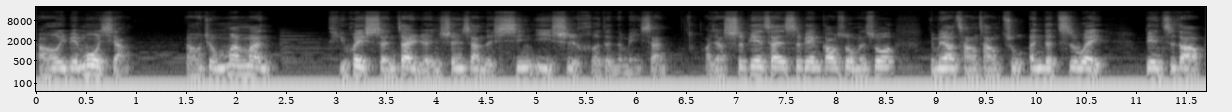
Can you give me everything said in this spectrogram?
然后一边默想，然后就慢慢体会神在人身上的心意是何等的美善。好像诗篇三十四篇告诉我们说：“你们要尝尝主恩的滋味，便知道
